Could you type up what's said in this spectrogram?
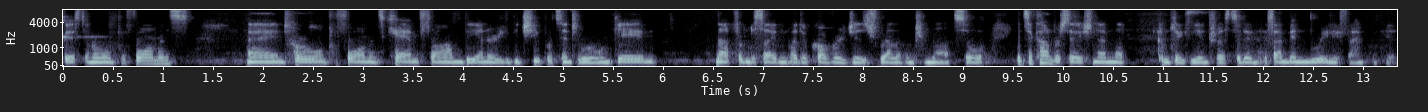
based on her own performance, and her own performance came from the energy that she puts into her own game not from deciding whether coverage is relevant or not. So it's a conversation I'm not completely interested in, if I'm being really frank with you.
